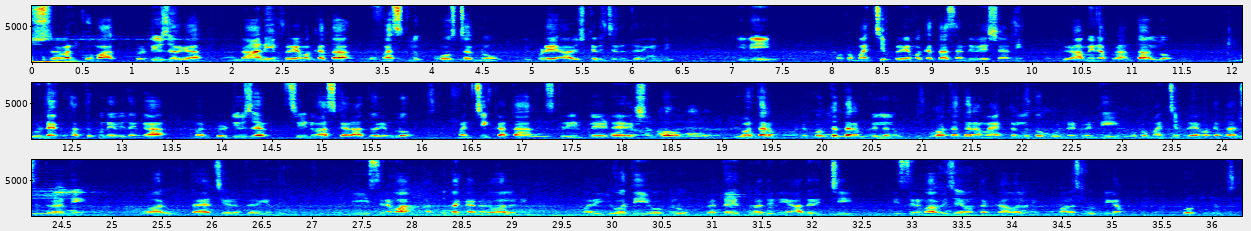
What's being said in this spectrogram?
శ్రవణ్ కుమార్ ప్రొడ్యూసర్గా నాని ప్రేమ కథ first look పోస్టర్ను ఇప్పుడే ఆవిష్కరించడం జరిగింది. ఇది ఒక మంచి ప్రేమ కథ సన్నివేశాన్ని గ్రామీణ ప్రాంతాల్లో గుండెకు హత్తుకునే విధంగా మరి ప్రొడ్యూసర్ శ్రీనివాస్ గారి ఆధ్వర్యంలో మంచి కథ స్క్రీన్ ప్లే డైరెక్షన్తో యువతరం అంటే కొత్త తరం పిల్లలు కొత్త తరం యాక్టర్లతో కూడినటువంటి ఒక మంచి ప్రేమ కథ చిత్రాన్ని వారు తయారు చేయడం జరిగింది. ఈ సినిమా అద్భుతంగా నడవాలని మరి యువతి యువకులు పెద్ద ఎత్తున దీన్ని ఆదరించి ఈ సినిమా విజయవంతం కావాలని మనస్ఫూర్తిగా కోరుకుంటున్నాను.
